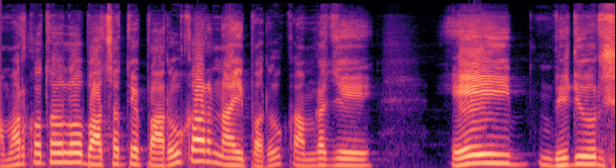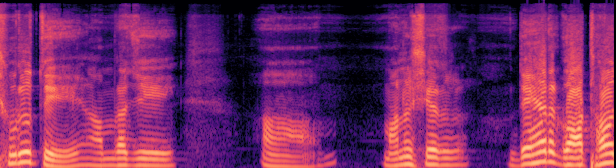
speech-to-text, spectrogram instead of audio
আমার কথা হলো বাঁচাতে পারুক আর নাই পারুক, আমরা যে এই ভিডিওর শুরুতে আমরা যে মানুষের দেহের গঠন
